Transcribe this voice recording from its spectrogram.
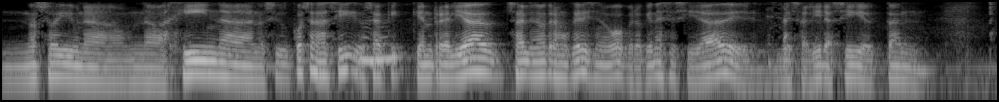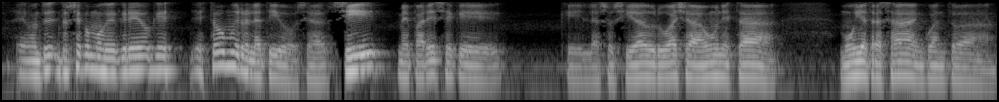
no soy una, una, vagina, no sé, cosas así, o sea, que, en realidad salen otras mujeres diciendo, oh, pero qué necesidad de, de salir así tan entonces como que creo que es todo muy relativo. O sea, sí me parece que, la sociedad uruguaya aún está muy atrasada en cuanto a,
